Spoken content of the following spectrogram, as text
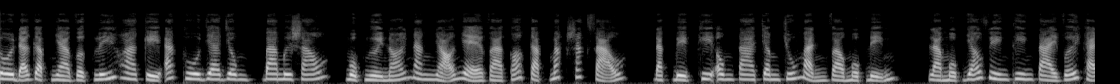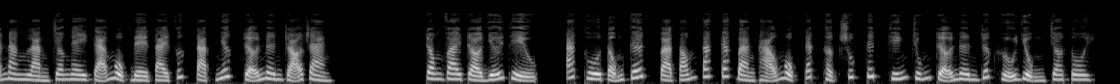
tôi đã gặp nhà vật lý Hoa Kỳ Ác Thua Gia Dông, 36, một người nói năng nhỏ nhẹ và có cặp mắt sắc sảo, đặc biệt khi ông ta chăm chú mạnh vào một điểm, là một giáo viên thiên tài với khả năng làm cho ngay cả một đề tài phức tạp nhất trở nên rõ ràng. Trong vai trò giới thiệu, ác thua tổng kết và tóm tắt các bàn thảo một cách thật xúc tích khiến chúng trở nên rất hữu dụng cho tôi.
